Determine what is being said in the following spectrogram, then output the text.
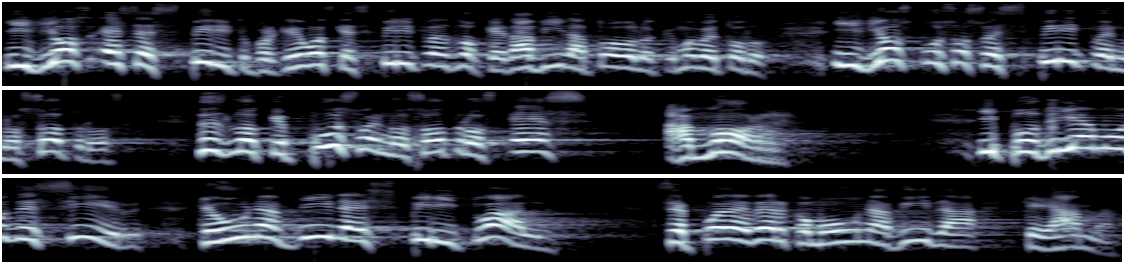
y Dios es espíritu, porque vemos que espíritu es lo que da vida a todo, lo que mueve todo. Y Dios puso su espíritu en nosotros. Entonces lo que puso en nosotros es amor. Y podríamos decir que una vida espiritual se puede ver como una vida que ama.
